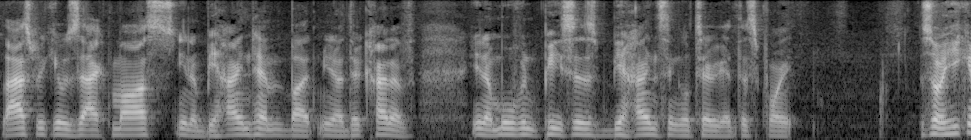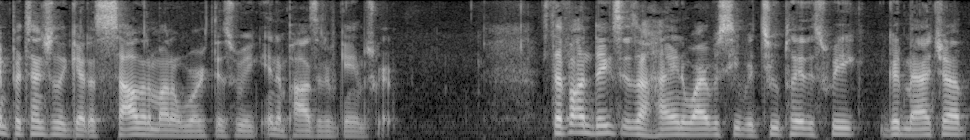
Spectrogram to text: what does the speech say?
Last week it was Zach Moss, you know, behind him, but, you know, they're kind of, you know, moving pieces behind Singletary at this point. So he can potentially get a solid amount of work this week in a positive game script. Stefon Diggs is a high end wide receiver two play this week. Good matchup,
